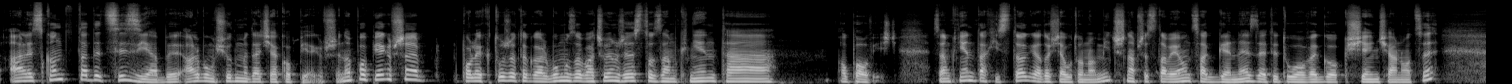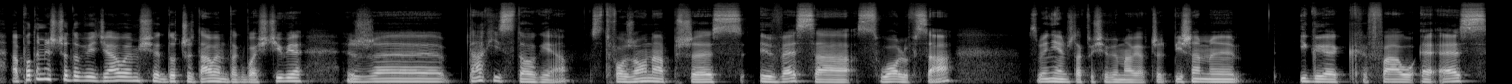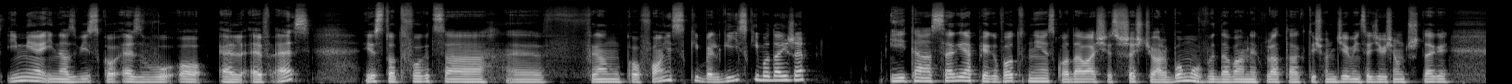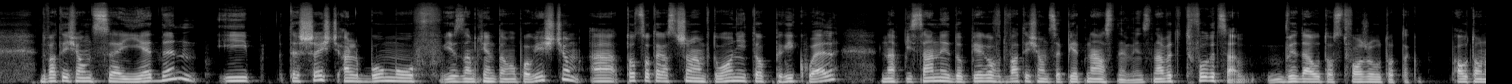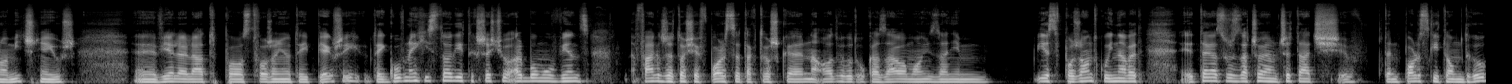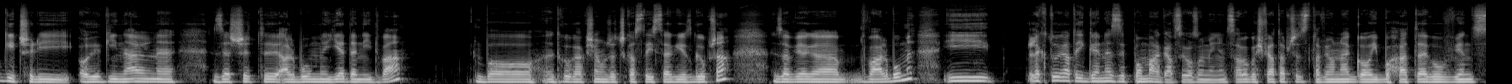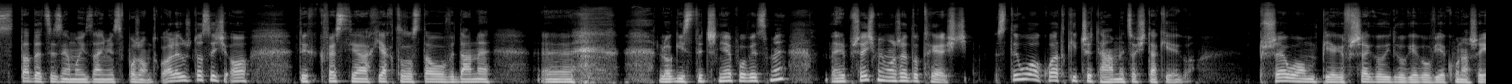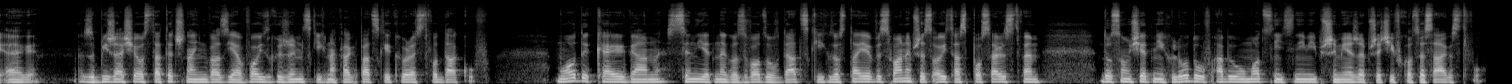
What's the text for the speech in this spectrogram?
Ale skąd ta decyzja, by album siódmy dać jako pierwszy? No po pierwsze, po lekturze tego albumu zobaczyłem, że jest to zamknięta opowieść. Zamknięta historia, dość autonomiczna, przedstawiająca genezę tytułowego Księcia Nocy, a potem jeszcze dowiedziałem się, doczytałem tak właściwie, że ta historia stworzona przez Ivesa Swolfsa, nie wiem, czy tak to się wymawia, czy piszemy YVES, imię i nazwisko SWOLFS. Jest to twórca e, frankofoński, belgijski bodajże. I ta seria pierwotnie składała się z sześciu albumów wydawanych w latach 1994-2001 i te sześć albumów jest zamkniętą opowieścią, a to co teraz trzymam w dłoni to prequel napisany dopiero w 2015, więc nawet twórca wydał to, stworzył to tak autonomicznie już e, wiele lat po stworzeniu tej pierwszej, tej głównej historii tych sześciu albumów, więc fakt, że to się w Polsce tak troszkę na odwrót ukazało, moim zdaniem jest w porządku. I nawet e, teraz już zacząłem czytać ten polski tom drugi, czyli oryginalne zeszyty albumy 1 i 2, bo druga książeczka z tej serii jest grubsza, zawiera dwa albumy i lektura tej genezy pomaga w zrozumieniu całego świata przedstawionego i bohaterów, więc ta decyzja moim zdaniem jest w porządku. Ale już dosyć o tych kwestiach, jak to zostało wydane e, logistycznie, powiedzmy. E, przejdźmy może do treści. Z tyłu okładki czytamy coś takiego. Przełom pierwszego i drugiego wieku naszej ery. Zbliża się ostateczna inwazja wojsk rzymskich na karpackie królestwo Daków. Młody Kergan, syn jednego z wodzów dackich, zostaje wysłany przez ojca z poselstwem do sąsiednich ludów, aby umocnić z nimi przymierze przeciwko cesarstwu.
